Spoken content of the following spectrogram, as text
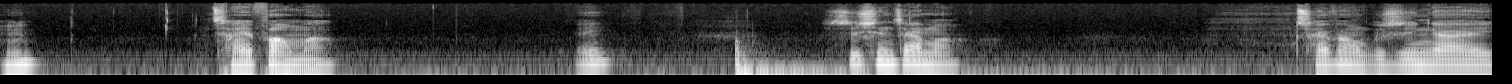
嗯，采访吗？是现在吗？采访不是应该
